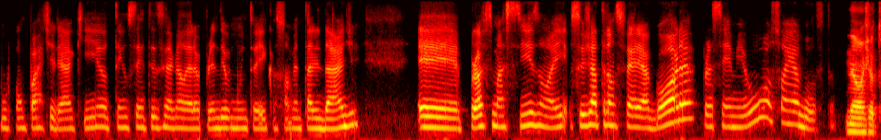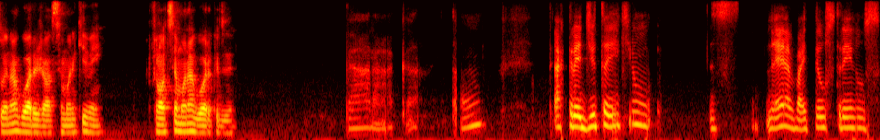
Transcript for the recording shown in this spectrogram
por compartilhar aqui. Eu tenho certeza que a galera aprendeu muito aí com a sua mentalidade. É, próxima season aí, você já transfere agora para CMU ou só em agosto? Não, já tô indo agora já, semana que vem. Final de semana agora, quer dizer. Caraca. Então, acredita aí que um, né, vai ter os treinos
